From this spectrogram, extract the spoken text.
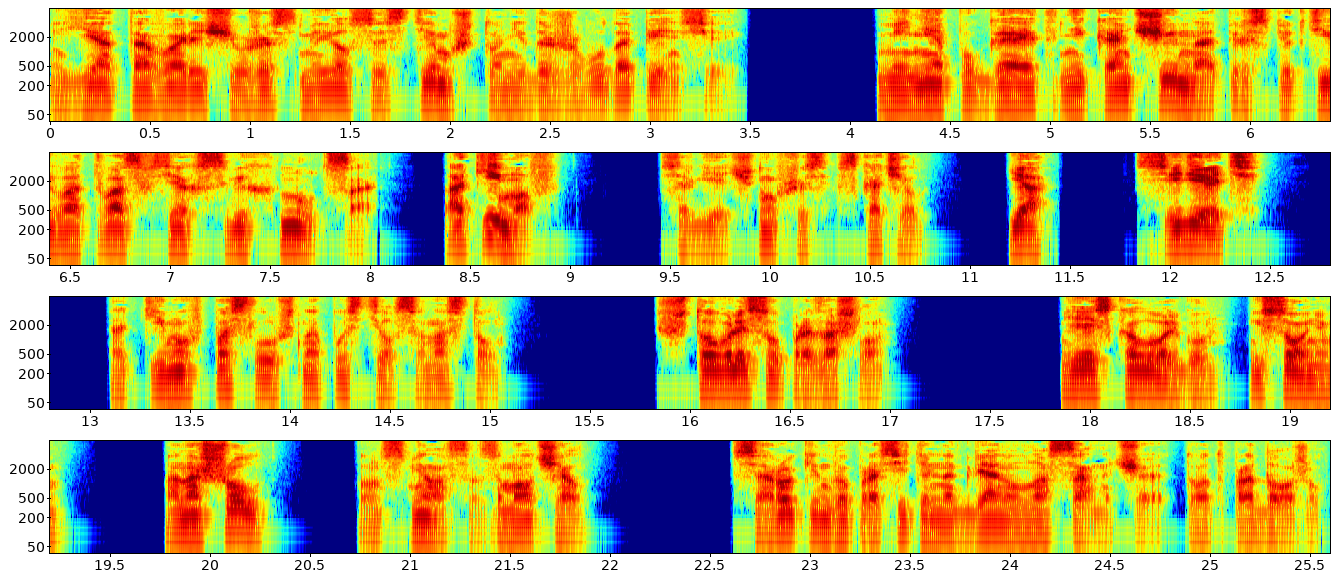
«Я, товарищи, уже смирился с тем, что не доживу до пенсии. Меня пугает не кончина, а перспектива от вас всех свихнуться. Акимов!» Сергей, очнувшись, вскочил. «Я! Сидеть!» Акимов послушно опустился на стол. «Что в лесу произошло?» «Я искал Ольгу и Соню. А нашел...» Он смелся, замолчал. Сорокин вопросительно глянул на Саныча. Тот продолжил.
